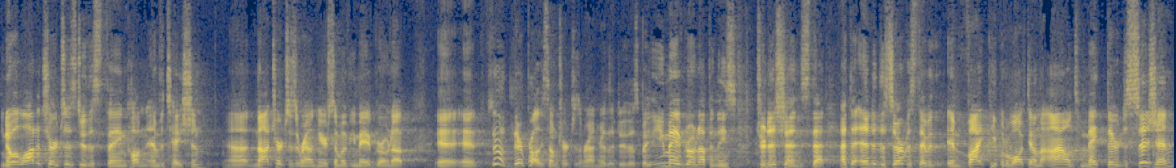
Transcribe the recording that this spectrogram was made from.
You know, a lot of churches do this thing called an invitation. Uh, not churches around here. Some of you may have grown up and, so there are probably some churches around here that do this, but you may have grown up in these traditions that at the end of the service, they would invite people to walk down the aisle and to make their decision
